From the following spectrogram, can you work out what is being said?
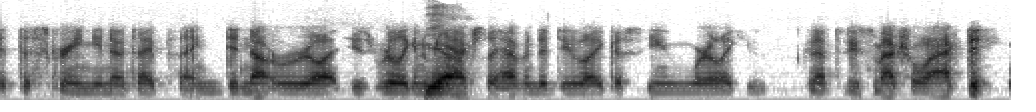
at the screen, you know, type thing. Did not realize he was really gonna be actually having to do like a scene where like he's gonna have to do some actual acting.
